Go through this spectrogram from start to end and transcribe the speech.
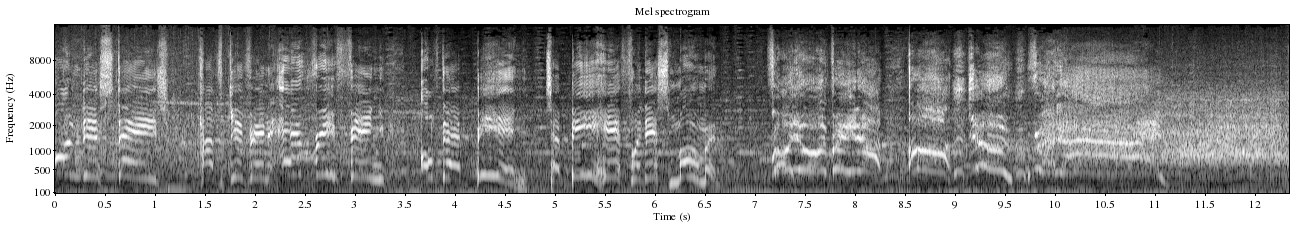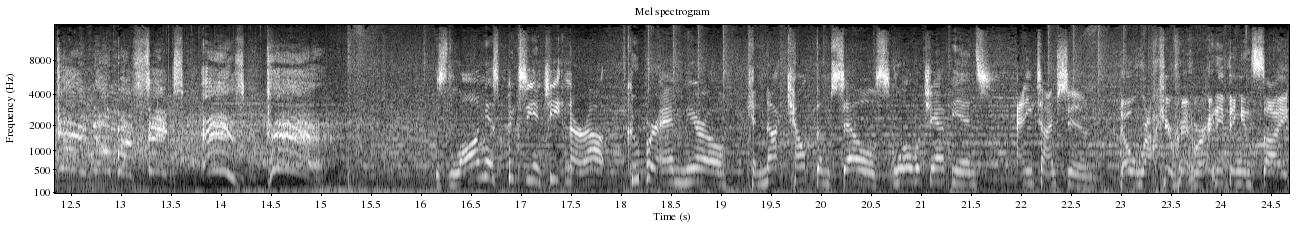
on this stage have given everything of their being to be here for this moment. Royal Arena, As long as Pixie and Cheatin are out, Cooper and Mero cannot count themselves global champions anytime soon. No rocket ram or anything in sight.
